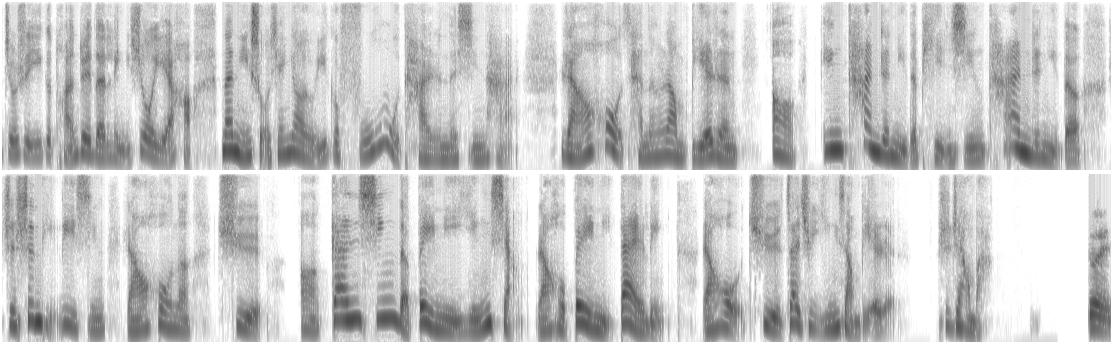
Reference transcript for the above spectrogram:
就是一个团队的领袖也好，那你首先要有一个服务他人的心态，然后才能让别人哦，因看着你的品行，看着你的是身体力行，然后呢去呃甘心的被你影响，然后被你带领，然后去再去影响别人，是这样吧？对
